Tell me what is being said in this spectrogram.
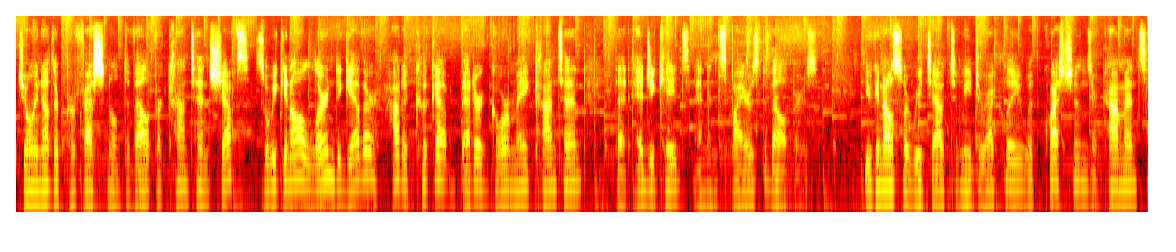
Join other professional developer content chefs so we can all learn together how to cook up better gourmet content that educates and inspires developers. You can also reach out to me directly with questions or comments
